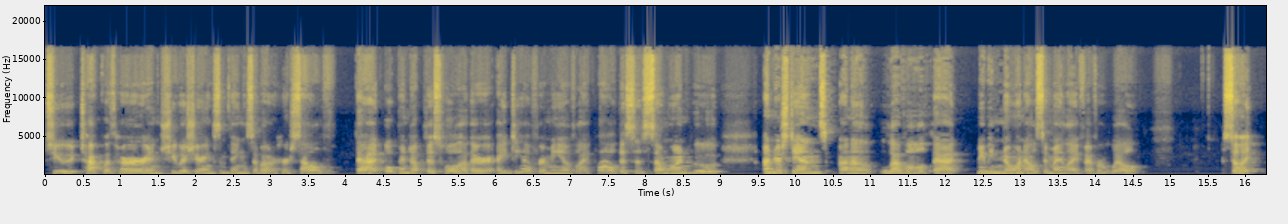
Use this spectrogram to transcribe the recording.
to talk with her and she was sharing some things about herself, that opened up this whole other idea for me of like, wow, this is someone who understands on a level that maybe no one else in my life ever will. So it,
